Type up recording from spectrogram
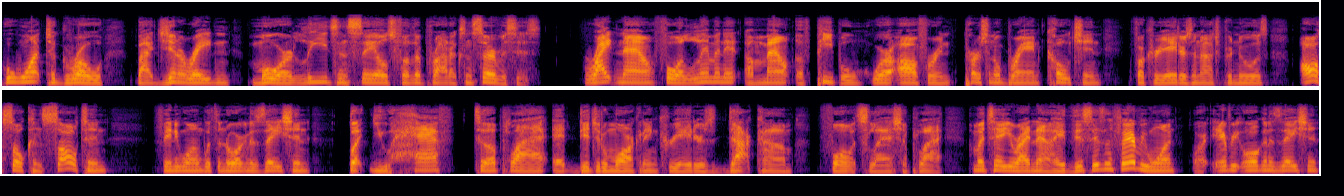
who want to grow by generating more leads and sales for their products and services. Right now, for a limited amount of people, we're offering personal brand coaching for creators and entrepreneurs, also consulting for anyone with an organization, but you have to apply at digitalmarketingcreators.com forward slash apply. I'm going to tell you right now hey, this isn't for everyone or every organization,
